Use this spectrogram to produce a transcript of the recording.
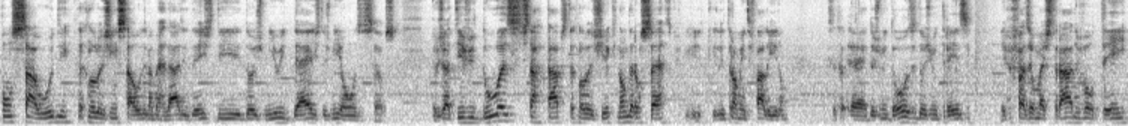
com saúde, tecnologia em saúde, na verdade, desde 2010, 2011, Celso. Eu já tive duas startups de tecnologia que não deram certo, que, que literalmente faliram, é, 2012 2013. Eu fui fazer o mestrado e voltei,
